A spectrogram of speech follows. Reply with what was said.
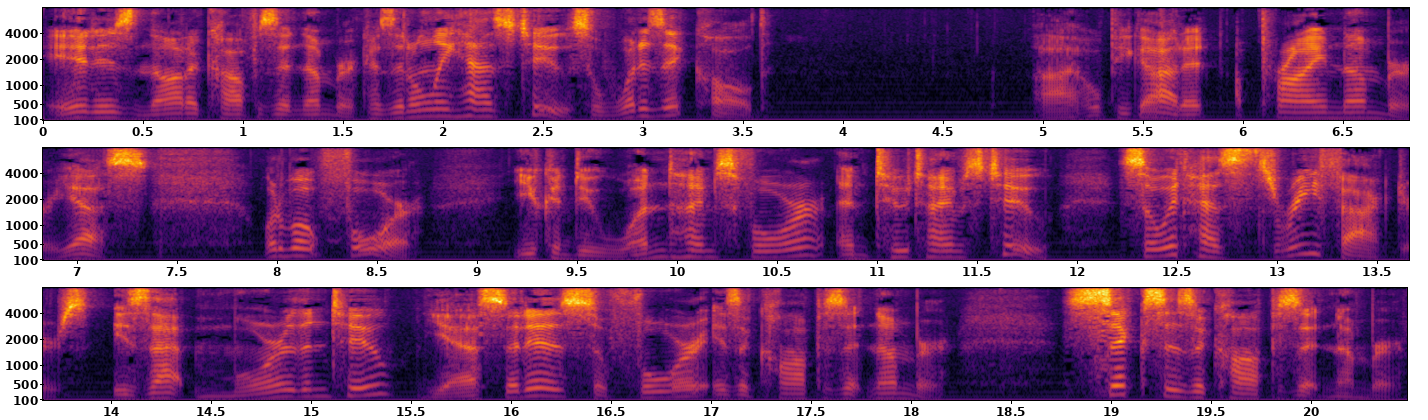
It is not a composite number because it only has two. So what is it called? I hope you got it. A prime number, yes. What about 4? you can do 1 times 4 and 2 times 2. So it has three factors. Is that more than 2? Yes, it is. So 4 is a composite number. 6 is a composite number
